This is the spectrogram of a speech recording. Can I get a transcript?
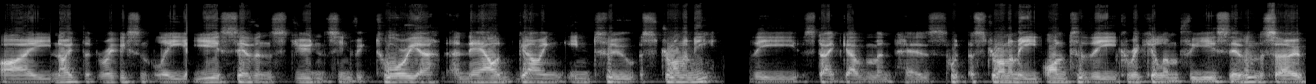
I note that recently year 7 students in Victoria are now going into astronomy the state government has put astronomy onto the curriculum for year seven. So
